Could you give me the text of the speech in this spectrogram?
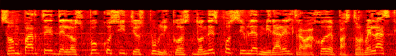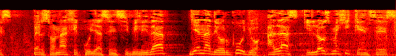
son parte de los pocos sitios públicos donde es posible admirar el trabajo de Pastor Velázquez, personaje cuya sensibilidad llena de orgullo a las y los mexiquenses.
